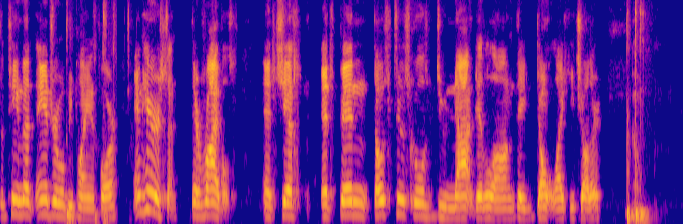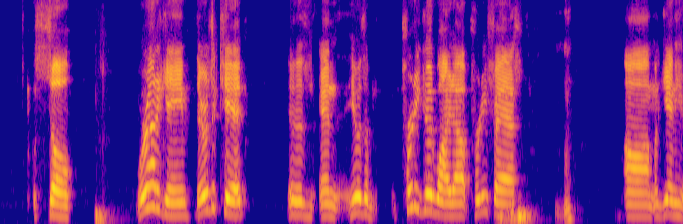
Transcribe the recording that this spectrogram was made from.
the team that Andrew will be playing for, and Harrison. They're rivals. It's just it's been those two schools do not get along. They don't like each other. So we're at a game. There was a kid. It was, and he was a pretty good wideout, pretty fast. Mhm. Um, again, he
